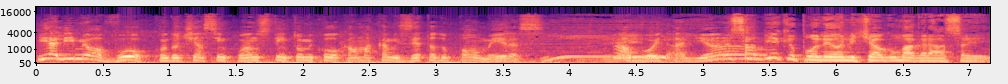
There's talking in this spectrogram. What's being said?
E ali meu avô, quando eu tinha 5 anos, tentou me colocar uma camiseta do Palmeiras. Meu avô italiano. Eu sabia que o Poleone tinha alguma graça aí.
